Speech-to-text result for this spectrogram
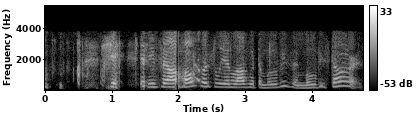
she she fell hopelessly in love with the movies and movie stars.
